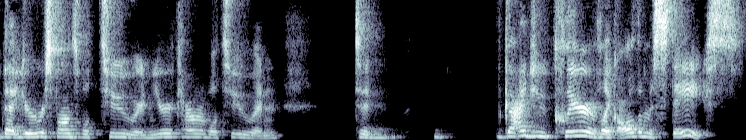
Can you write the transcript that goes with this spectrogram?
that you're responsible to and you're accountable to and to guide you clear of like all the mistakes.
